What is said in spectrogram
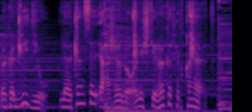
أعجبك الفيديو. لا تنسى الإعجاب والاشتراك في القناة.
